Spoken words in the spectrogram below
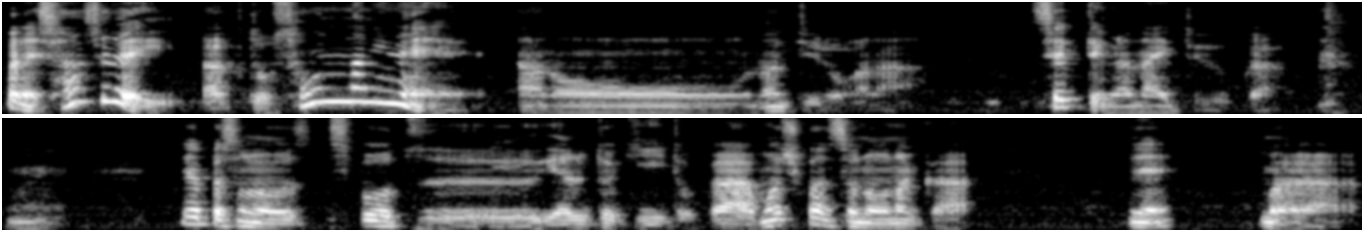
ぱね、3世代開くと、そんなにね、あのー、なんていうのかな、接点がないというか、うん。やっぱその、スポーツやるときとか、もしくはその、なんか、ね、まあ、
